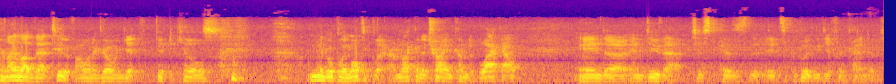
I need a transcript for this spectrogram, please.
And I love that too. If I want to go and get 50 kills, I'm going to go play multiplayer. I'm not going to try and come to blackout and uh, and do that just because it's a completely different kind of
